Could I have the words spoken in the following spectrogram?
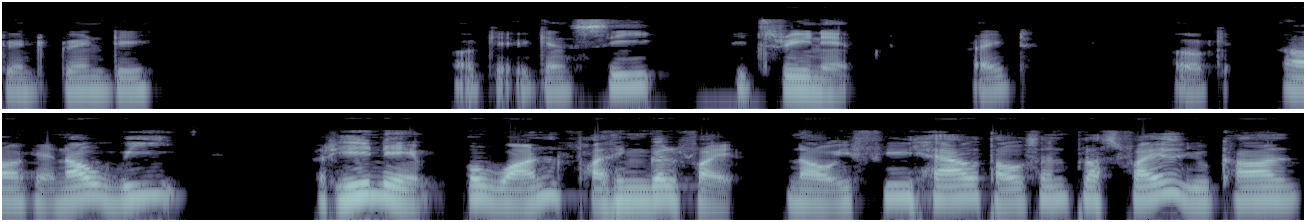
2020 okay you can see it's renamed right? Okay okay now we rename a one single file. Now if you have thousand plus file you can't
